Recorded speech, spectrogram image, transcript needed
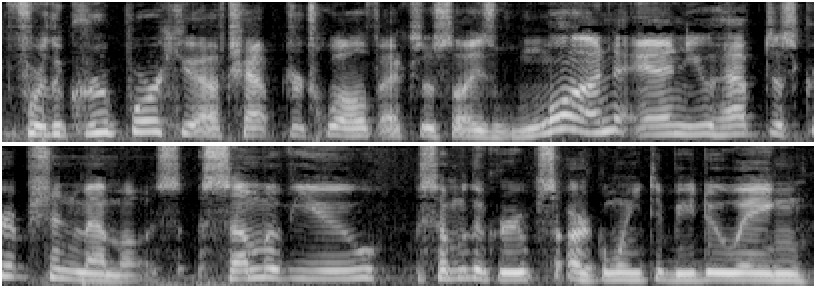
For the group work you have chapter 12 exercise 1 and you have description memos. Some of you some of the groups are going to be doing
